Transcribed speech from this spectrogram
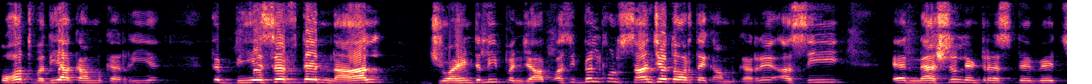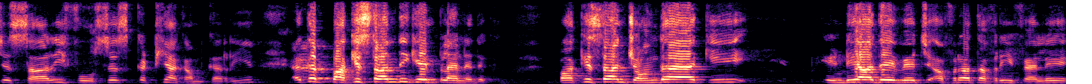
ਬਹੁਤ ਵਧੀਆ ਕੰਮ ਕਰ ਰਹੀ ਹੈ ਤੇ ਬੀਐਸਐਫ ਦੇ ਨਾਲ ਜੁਆਇੰਟਲੀ ਪੰਜਾਬ, ਅਸੀਂ ਬਿਲਕੁਲ ਸਾਂਝੇ ਤੌਰ ਤੇ ਕੰਮ ਕਰ ਰਹੇ ਅਸੀਂ ਇਹ ਨੈਸ਼ਨਲ ਇੰਟਰਸਟ ਦੇ ਵਿੱਚ ਸਾਰੀ ਫੋਰਸਸ ਇਕੱਠੀਆਂ ਕੰਮ ਕਰ ਰਹੀਆਂ। ਇਹ ਤੇ ਪਾਕਿਸਤਾਨ ਦੀ ਗੇਮ ਪਲਾਨ ਹੈ। ਦੇਖੋ, ਪਾਕਿਸਤਾਨ ਚਾਹੁੰਦਾ ਹੈ ਕਿ ਇੰਡੀਆ ਦੇ ਵਿੱਚ ਅਫਰਾ ਤਫਰੀ ਫੈਲੇ।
